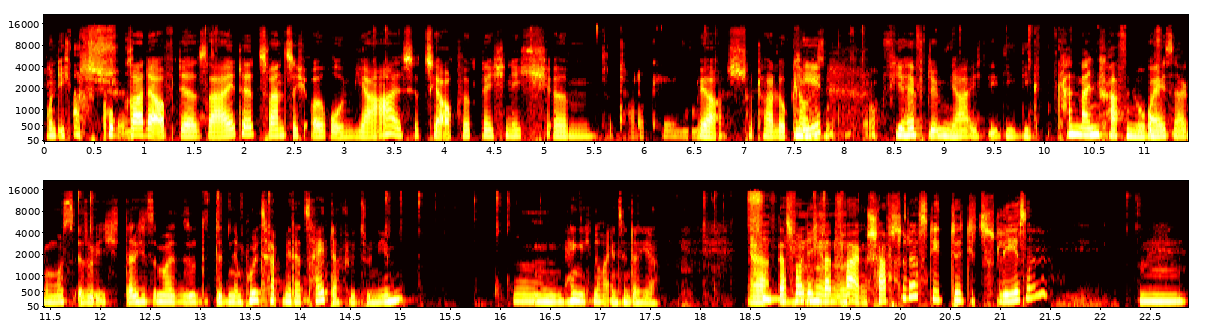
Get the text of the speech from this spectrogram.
Und ich gucke gerade auf der Seite, 20 Euro im Jahr ist jetzt ja auch wirklich nicht ähm, total okay. Ne? Ja, ist total okay. Genau, auch vier Hefte im Jahr, ich, die, die, die kann man schaffen, wobei ich sagen muss, also ich, dadurch jetzt immer so den Impuls habe, mir da Zeit dafür zu nehmen, hm. hänge ich noch eins hinterher. Ja, das wollte ich gerade fragen. Schaffst du das, die, die, die zu lesen? Hm,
